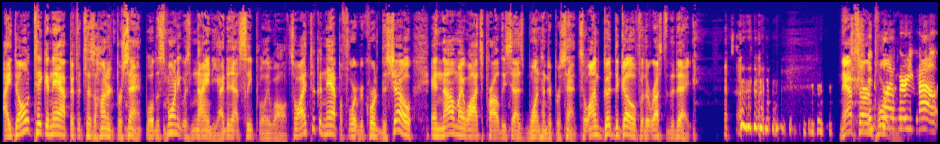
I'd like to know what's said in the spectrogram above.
I don't take a nap if it says 100%. Well, this morning it was 90. I did not sleep really well. So I took a nap before we recorded the show, and now my watch proudly says 100%. So I'm good to go for the rest of the day. Naps are important. until important. I wear you out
